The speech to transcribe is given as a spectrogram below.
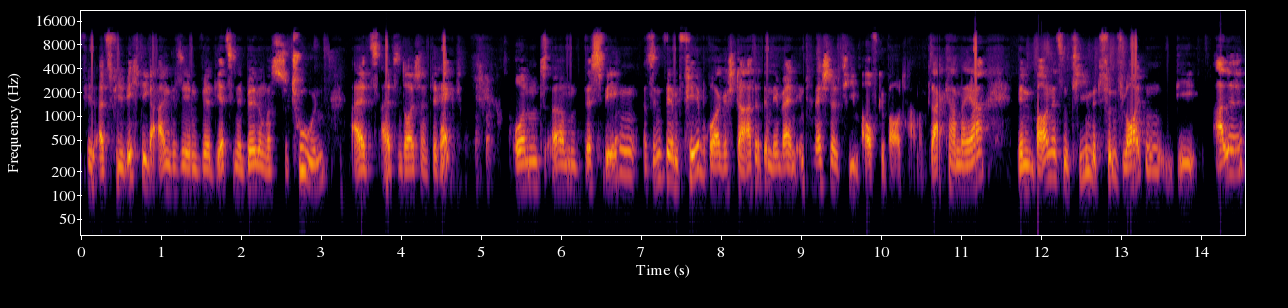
viel, als viel wichtiger angesehen wird, jetzt in der Bildung was zu tun, als, als in Deutschland direkt. Und ähm, deswegen sind wir im Februar gestartet, indem wir ein International Team aufgebaut haben und gesagt haben, naja, wir bauen jetzt ein Team mit fünf Leuten, die alle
